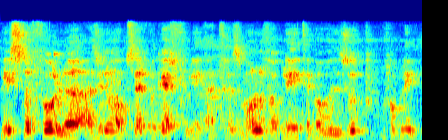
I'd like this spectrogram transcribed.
First of all, as you know, observe carefully at the small UFO blade above the soup UFO blade.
